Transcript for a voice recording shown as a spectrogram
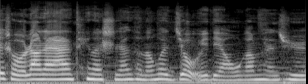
这首让大家听的时间可能会久一点。我刚才去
